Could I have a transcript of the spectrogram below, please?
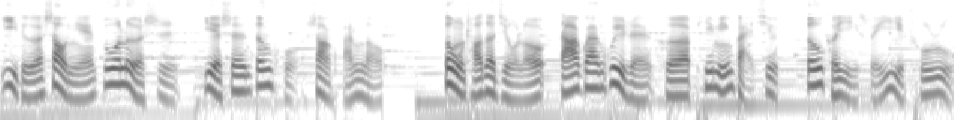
忆得少年多乐事。”夜深灯火上樊楼，宋朝的酒楼，达官贵人和平民百姓都可以随意出入，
